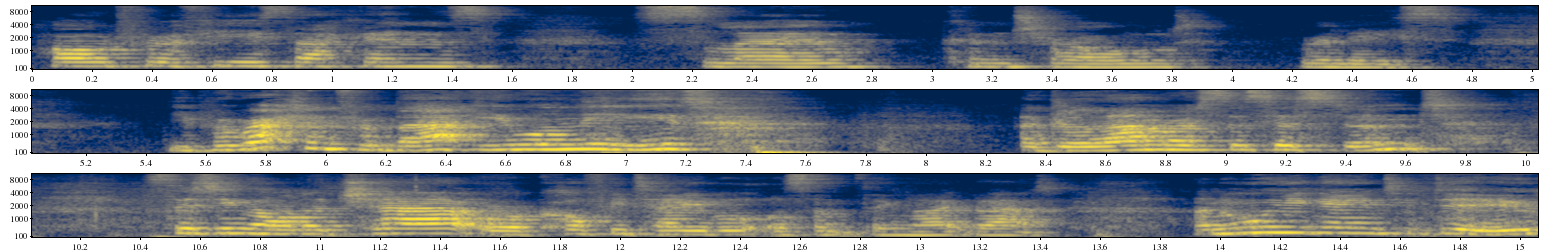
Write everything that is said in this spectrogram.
hold for a few seconds, slow, controlled release. Your progression from that, you will need a glamorous assistant sitting on a chair or a coffee table or something like that. And all you're going to do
